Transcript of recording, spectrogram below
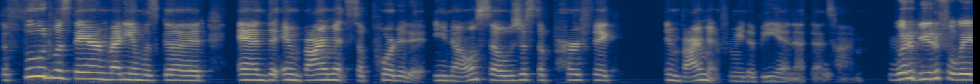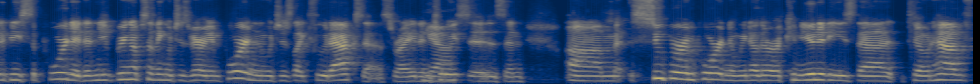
the food was there and ready and was good, and the environment supported it, you know. So it was just a perfect environment for me to be in at that time. What a beautiful way to be supported. And you bring up something which is very important, which is like food access, right? And yeah. choices and um, super important. And we know there are communities that don't have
